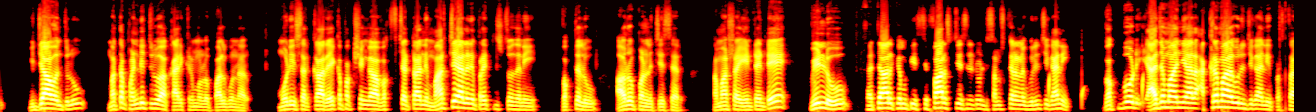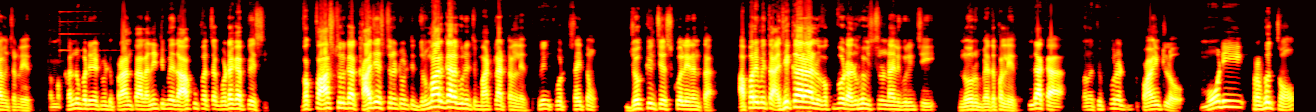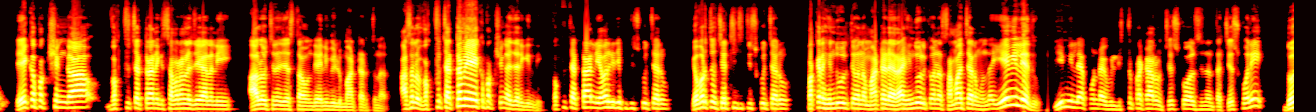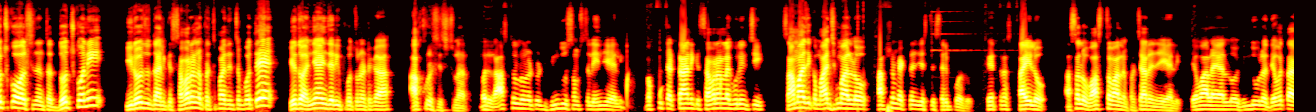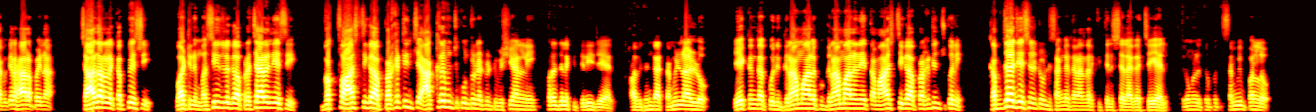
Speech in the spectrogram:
విద్యావంతులు మత పండితులు ఆ కార్యక్రమంలో పాల్గొన్నారు. మోడీ సర్కార్ ఏకపక్షంగా వక్ఫ్ చట్టాన్ని మార్చేయాలని ప్రయత్నిస్తోందని వక్తలు ఆరోపణలు చేశారు. తమాషా ఏంటంటే వీళ్ళు సచార్ కమిటీ సిఫార్సు చేసినటువంటి సంస్కరణల గురించి కానీ వక్ఫ్ బోర్డు యాజమాన్యాల అక్రమాల గురించి కానీ ప్రస్తావించడం లేదు. తమ కన్నుబడినటువంటి ప్రాంతాలన్నిటి మీద ఆకుపచ్చ గుడగప్పేసి వక్ఫ్ ఆస్తులుగా కాజేస్తున్నటువంటి దుర్మార్గాల గురించి మాట్లాడటం లేదు. సుప్రీంకోర్టు సైతం జోక్యం చేసుకోలేనంత అపరిమిత అధికారాలు వక్ఫ్ బోర్డు అనుభవిస్తున్న దాని గురించి నోరు మెదపలేదు. ఇందాక మనం చెప్పుకున్న పాయింట్లో మోడీ ప్రభుత్వం ఏకపక్షంగా వక్ఫ్ చట్టానికి సవరణలు చేయాలని ఆలోచన చేస్తూ ఉంది అని వీళ్ళు మాట్లాడుతున్నారు. అసలు వక్ఫ్ చట్టమే ఏకపక్షంగా జరిగింది. వక్ఫ్ చట్టాన్ని ఎవరికి చెప్పి తీసుకొచ్చారు? ఎవరితో చర్చించి తీసుకొచ్చారు? పక్కన హిందువులతో ఏమైనా మాట్లాడారా? హిందువులకి ఏమైనా సమాచారం ఉందా? ఏమీ లేదు. ఏమీ లేకుండా వీళ్ళు ఇష్ట ప్రకారం చేసుకోవాల్సిందంత చేసుకొని దోచుకోవాల్సిందంత దోచుకొని ఈరోజు దానికి సవరణలు ప్రతిపాదించబోతే ఏదో అన్యాయం జరిగిపోతున్నట్టుగా ఆక్రోశిస్తున్నారు. మరి రాష్ట్రంలో ఉన్నటువంటి హిందూ సంస్థలు ఏం చేయాలి? వక్ఫ్ చట్టానికి సవరణల గురించి సామాజిక మాధ్యమాల్లో హర్షం వ్యక్తం చేస్తే సరిపోదు. క్షేత్ర స్థాయిలో అసలు వాస్తవాలను ప్రచారం చేయాలి. దేవాలయాల్లో హిందువుల దేవతా విగ్రహాలపైన చాదరలు కప్పేసి వాటిని మసీదులుగా ప్రచారం చేసి వక్ఫ్ ఆస్తిగా ప్రకటించి ఆక్రమించుకుంటున్నటువంటి విషయాల్ని ప్రజలకి తెలియజేయాలి. ఆ విధంగా తమిళనాడులో ఏకంగా కొన్ని గ్రామాలకు గ్రామాలనే తమ ఆస్తిగా ప్రకటించుకొని కబ్జా చేసినటువంటి సంగతిని అందరికీ తెలిసేలాగా చేయాలి. తిరుమల తిరుపతి సమీపంలో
